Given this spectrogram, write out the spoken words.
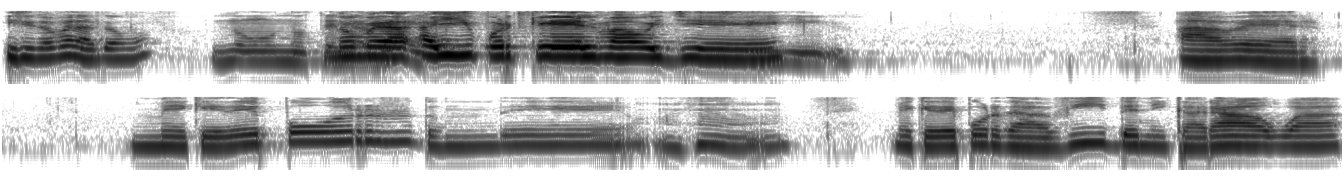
¿Y si no me la tomo? No, no te no me da ahí porque me oye. A ver, me quedé por dónde, me quedé por David de Nicaragua.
